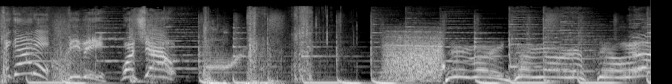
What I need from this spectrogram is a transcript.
I got it! BB, watch out! My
